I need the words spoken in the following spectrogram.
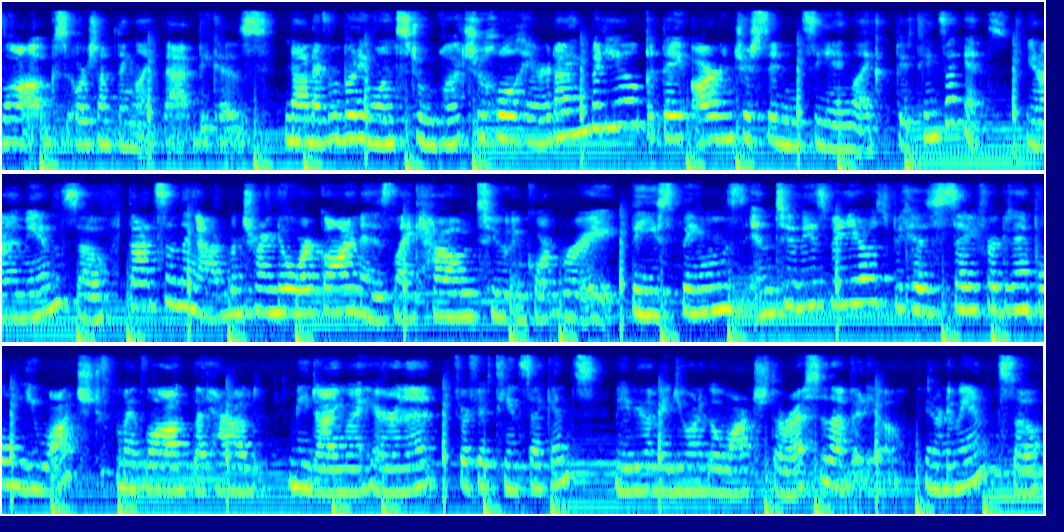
vlogs or something like that because not everybody wants to watch a whole hair dyeing video, but they are interested in seeing like 15 seconds, you know what I mean? So that's something I've been trying to work on is like how to incorporate these things into these videos because say for example, you watched my vlog that had me dyeing my hair in it for 15 seconds, maybe that made you want to go watch the rest of that video, you know what I mean? So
